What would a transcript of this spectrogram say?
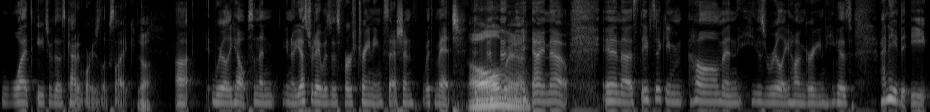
what each of those categories looks like Yeah. uh, really helps. And then, you know, yesterday was his first training session with Mitch. Oh man. yeah, I know. And uh, Steve took him home and he was really hungry. And he goes, I need to eat.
